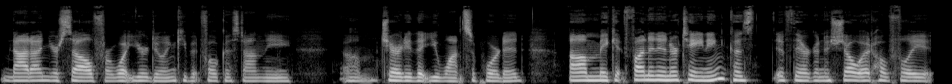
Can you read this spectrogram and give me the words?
not on yourself or what you're doing. Keep it focused on the um, charity that you want supported. Um, make it fun and entertaining because if they're going to show it, hopefully,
